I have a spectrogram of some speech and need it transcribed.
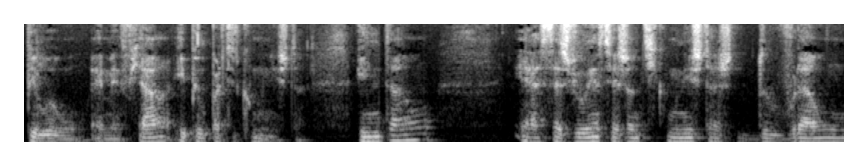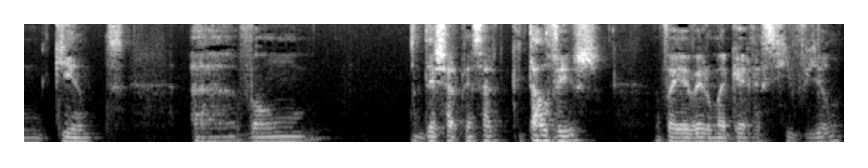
pelo MFA e pelo Partido Comunista. Então, essas violências anticomunistas do verão quente uh, vão deixar pensar que talvez vai haver uma guerra civil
